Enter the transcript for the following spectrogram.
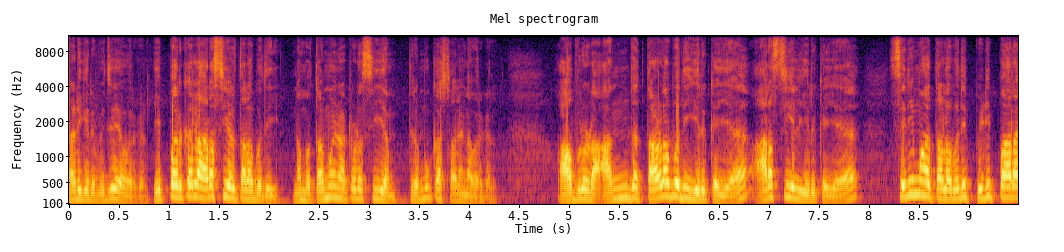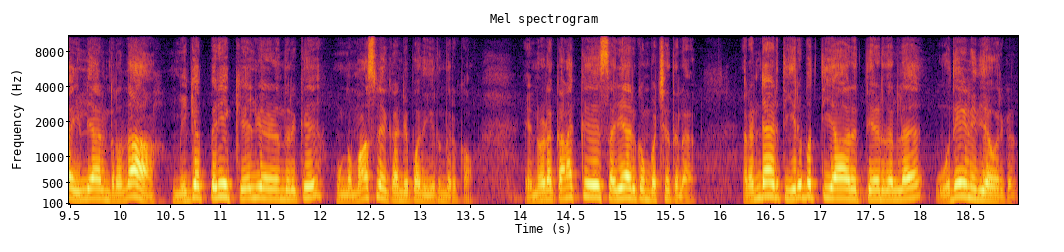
நடிகர் விஜய் அவர்கள். இப்போ இருக்கிற அரசியல் தளபதி நம்ம தமிழ்நாட்டோட சிஎம் திரு மு க ஸ்டாலின் அவர்கள். அவரோட அந்த தளபதி இருக்கைய அரசியல் இருக்கைய சினிமா தளபதி பிடிப்பாரா இல்லையான்றதான் மிகப்பெரிய கேள்வி எழுந்திருக்கு. உங்கள் மனசுல கண்டிப்பாக அது இருந்திருக்கும். என்னோட கணக்கு சரியாக இருக்கும் பட்சத்தில் ரெண்டாயிரத்தி இருபத்தி ஆறு தேர்தலில் உதயநிதி அவர்கள்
